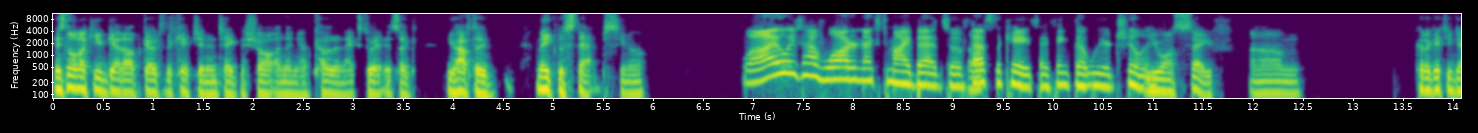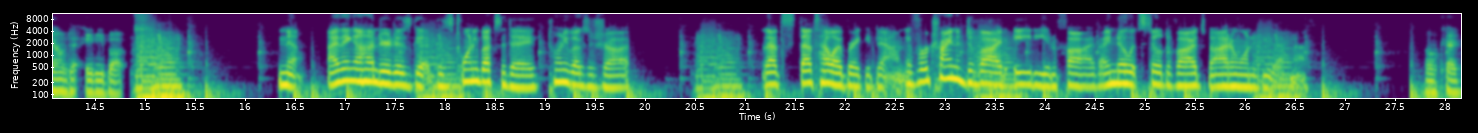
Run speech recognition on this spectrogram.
It's not like you get up, go to the kitchen, and take the shot, and then you have cola next to it. It's like you have to make the steps, you know. Well, I always have water next to my bed. So if Oh. that's the case, I think that we're chilling. You are safe. Um, could I get you down to eighty bucks? No, I think a hundred is good because twenty bucks a day, twenty bucks a shot. That's that's how I break it down. If we're trying to divide mm. eighty and five, I know it still divides, but I don't want to do that math. Okay.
